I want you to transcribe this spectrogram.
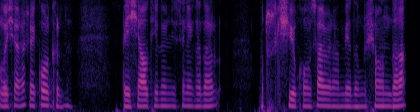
ulaşarak rekor kırdı. 5-6 yıl öncesine kadar 30 kişiye konser veren bir adamın şu anda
